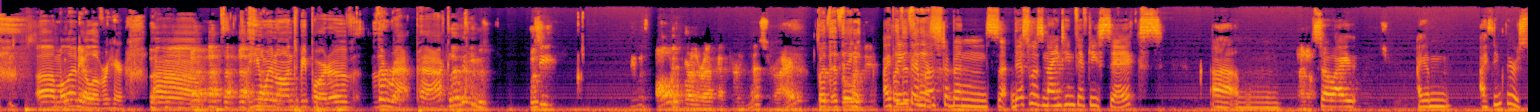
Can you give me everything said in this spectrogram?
Uh, millennial over here. Uh, he went on to be part of the Rat Pack, But I think he was. Was he? He was always part of the Rat Pack during this, right? but the thing, I think the there thing is- must have been. This was 1956. Um, I so I, I am. I think there's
